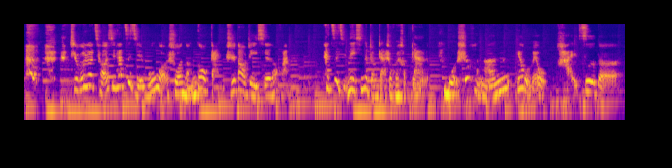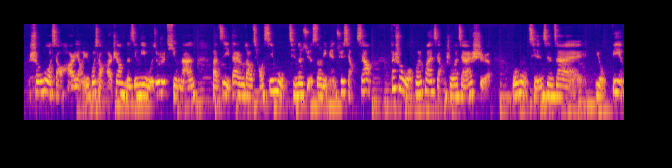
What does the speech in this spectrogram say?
只不过说乔西他自己如果说能够感知到这一些的话，他自己内心的挣扎是会很大的。我是很难，因为我没有孩子的生过小孩、养育过小孩这样子的经历，我就是挺难把自己带入到乔西母亲的角色里面去想象。但是我会幻想说，假使我母亲现在有病，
